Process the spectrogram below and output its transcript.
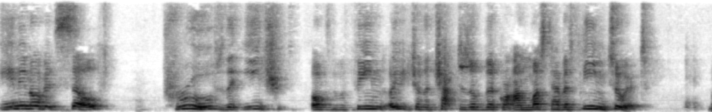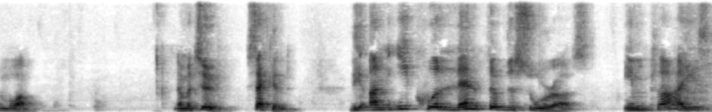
in and of itself, proves that each of the theme, each of the chapters of the Quran must have a theme to it. Number one. Number two. Second, the unequal length of the surahs implies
